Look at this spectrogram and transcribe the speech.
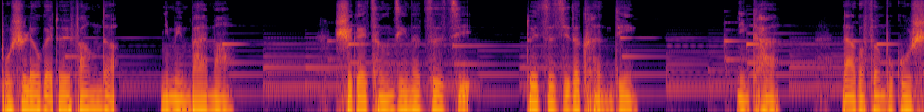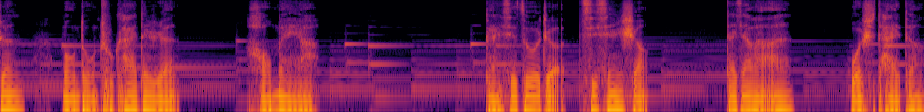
不是留给对方的，你明白吗？是给曾经的自己，对自己的肯定。你看，那个奋不顾身、懵懂初开的人，好美啊！感谢作者七先生，大家晚安，我是台灯。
